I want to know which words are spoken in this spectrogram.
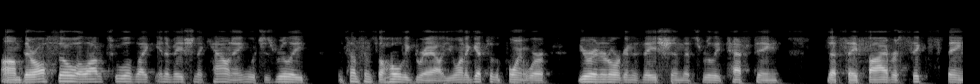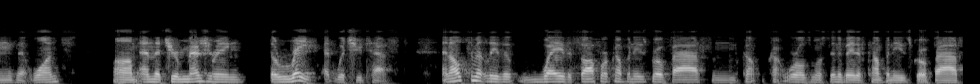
Um, there are also a lot of tools like innovation accounting, which is really, in some sense, the holy grail. You want to get to the point where you're in an organization that's really testing, let's say, five or six things at once, um, and that you're measuring the rate at which you test. And ultimately, the way the software companies grow fast and the world's most innovative companies grow fast,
